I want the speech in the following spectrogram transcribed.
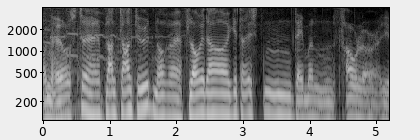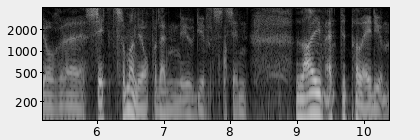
Sånn høres det annet ut når eh, Florida-gitaristen Damon Fowler gjør eh, sitt, som han gjør på den nye utgivelsen sin, live at the Palladium.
